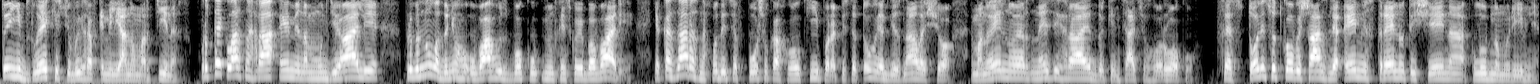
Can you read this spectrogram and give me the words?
то її б з легкістю виграв Еміліано Мартінес. Проте класна гра Емі на мундіалі привернула до нього увагу з боку Мюнхенської Баварії, яка зараз знаходиться в пошуках голкіпера після того, як дізналась, що Еммануель Нойер не зіграє до кінця цього року. Це 100% шанс для Емі стрельнути ще й на клубному рівні.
